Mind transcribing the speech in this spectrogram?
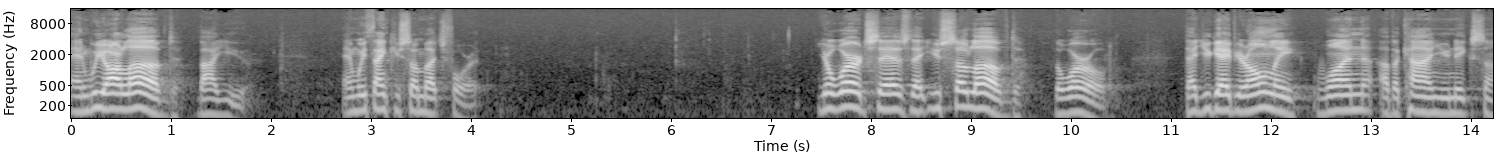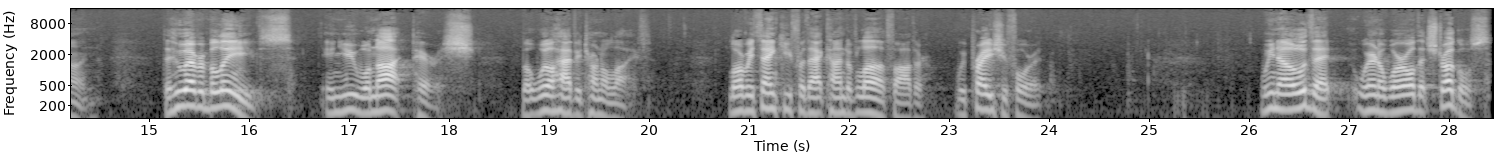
And we are loved by you. And we thank you so much for it. Your word says that you so loved the world that you gave your only one of a kind, unique Son, that whoever believes in you will not perish, but will have eternal life. Lord, we thank you for that kind of love, Father. We praise you for it. We know that we're in a world that struggles.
